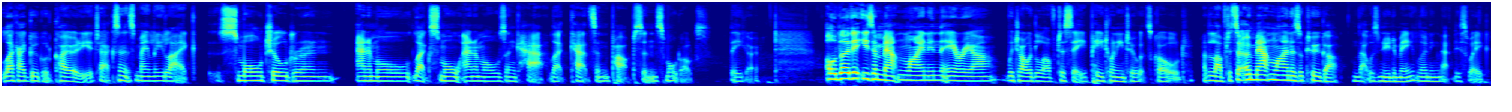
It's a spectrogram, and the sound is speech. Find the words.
like I Googled coyote attacks, and it's mainly like small children, animal, like small animals and cat, like cats and pups and small dogs. There you go. Although there is a mountain lion in the area, which I would love to see, P22 it's called. I'd love to. So a mountain lion is a cougar. That was new to me, learning that this week.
